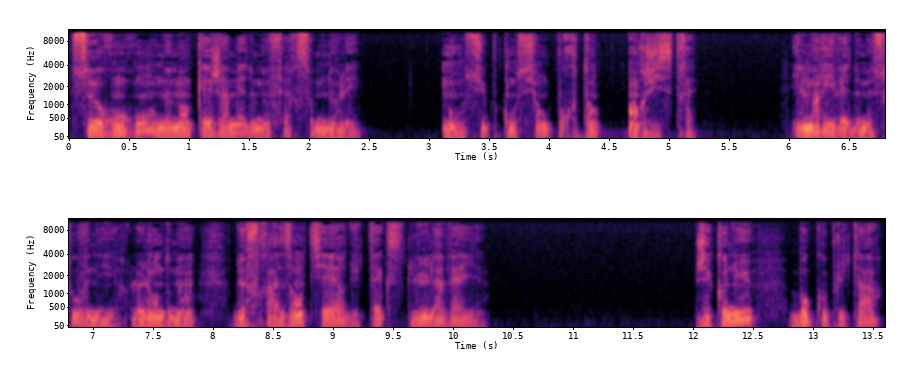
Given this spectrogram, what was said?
Ce ronron ne manquait jamais de me faire somnoler. Mon subconscient, pourtant, enregistrait. Il m'arrivait de me souvenir, le lendemain, de phrases entières du texte lu la veille. J'ai connu, beaucoup plus tard,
